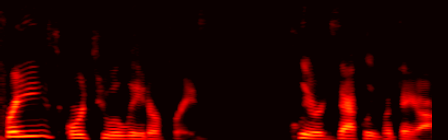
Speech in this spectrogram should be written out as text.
phrase or to a later phrase. Clear exactly what they are.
